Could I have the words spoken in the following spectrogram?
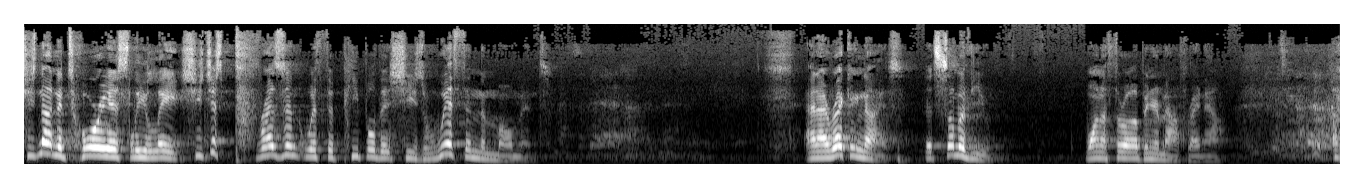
She's not notoriously late. She's just present with the people that she's with in the moment. And I recognize that some of you want to throw up in your mouth right now.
